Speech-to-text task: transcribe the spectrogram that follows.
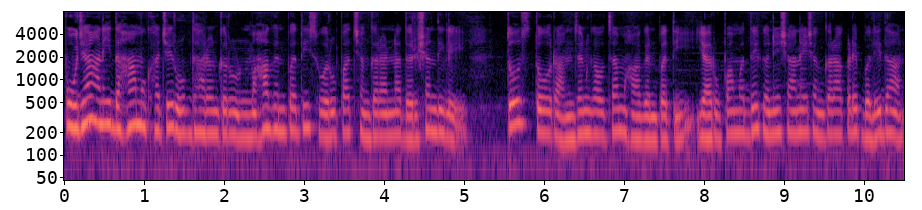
पूजा आणि दहा मुखाचे रूप धारण करून महागणपती स्वरूपात शंकरांना दर्शन दिले. तोच तो रांजणगावचा महागणपती. या रूपामध्ये गणेशाने शंकराकडे बलिदान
